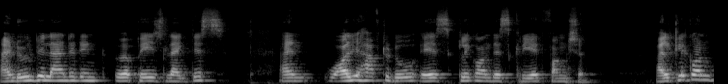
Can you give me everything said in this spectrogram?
and you will be landed into a page like this. And all you have to do is click on this create function. I'll click on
